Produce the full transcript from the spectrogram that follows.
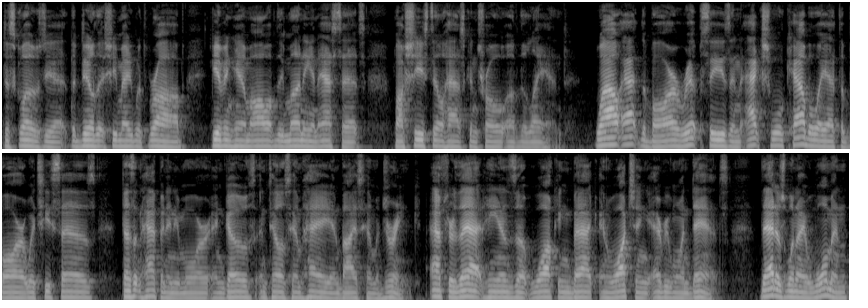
disclosed yet. The deal that she made with Rob, giving him all of the money and assets while she still has control of the land. While at the bar, Rip sees an actual cowboy at the bar, which he says doesn't happen anymore and goes and tells him hey and buys him a drink. After that, he ends up walking back and watching everyone dance. That is when a woman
